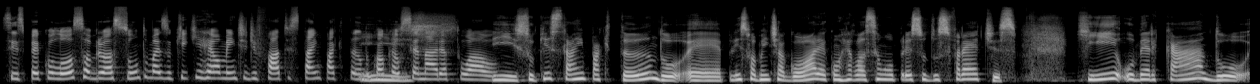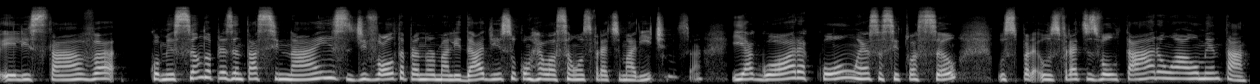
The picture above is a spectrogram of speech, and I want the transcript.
se especulou sobre o assunto, mas o que, que realmente de fato está impactando? Isso, Qual é o cenário atual? Isso, o que está impactando, é, principalmente agora, é com relação ao preço dos fretes, que o mercado ele estava começando a apresentar sinais de volta para a normalidade, isso com relação aos fretes marítimos. Tá? E agora, com essa situação, os, os fretes voltaram a aumentar.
